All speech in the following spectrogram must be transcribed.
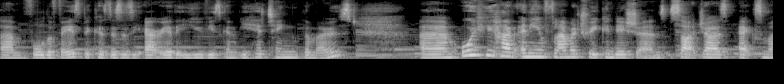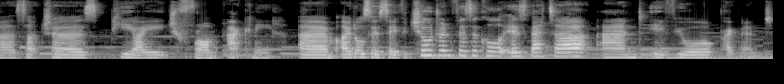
um, for the face because this is the area that UV is going to be hitting the most. Um, or if you have any inflammatory conditions such as eczema, such as PIH from acne. Um, I'd also say for children, physical is better, and if you're pregnant.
